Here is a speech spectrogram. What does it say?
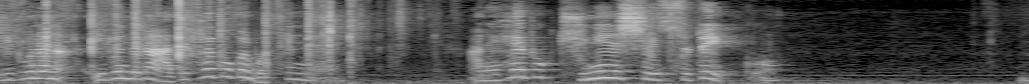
이분은 이분들은 아직 회복을 못했네. 아니 회복 중일실 수도 있고 음.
